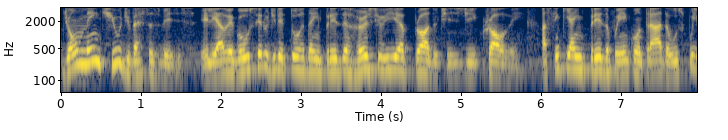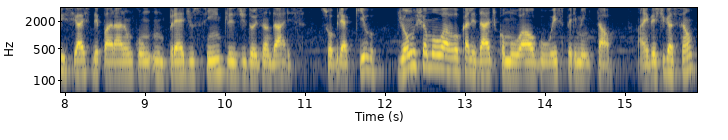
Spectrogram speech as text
John mentiu diversas vezes. Ele alegou ser o diretor da empresa Herstvia Products de Crawley. Assim que a empresa foi encontrada, os policiais se depararam com um prédio simples de dois andares. Sobre aquilo, John chamou a localidade como algo experimental. A investigação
